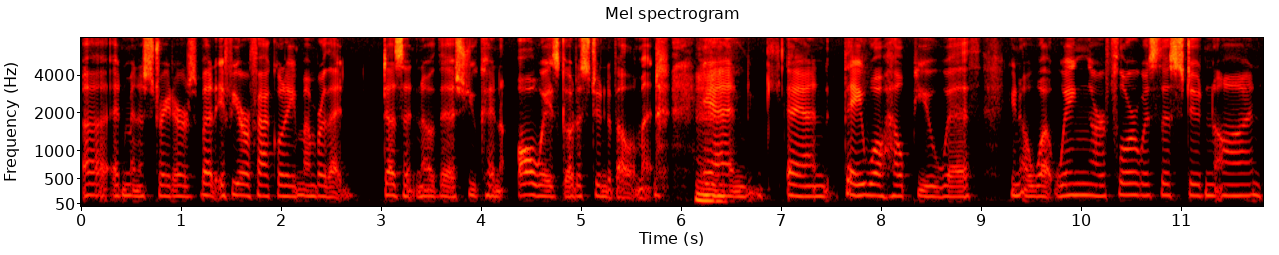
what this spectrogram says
uh, administrators, but if you're a faculty member that doesn't know this, you can always go to student development, and and they will help you with you know what wing or floor was this student on,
